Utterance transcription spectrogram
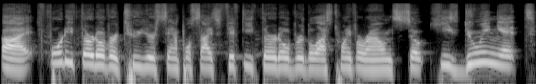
uh, 43rd over two year sample size, 53rd over the last 24 rounds. So he's doing it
